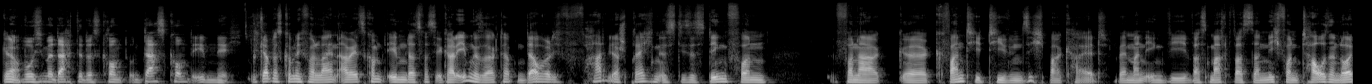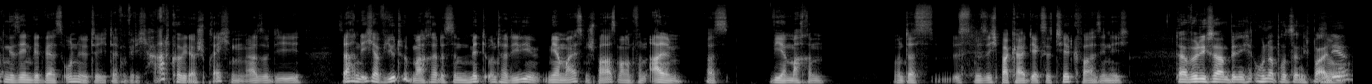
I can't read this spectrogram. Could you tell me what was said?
Genau. wo ich immer dachte, das kommt und das kommt eben nicht. Ich glaube, das kommt nicht von allein, aber jetzt kommt eben das, was ihr gerade eben gesagt habt, und da wollte ich hart widersprechen, ist dieses Ding von, von einer äh, quantitativen Sichtbarkeit. Wenn man irgendwie was macht, was dann nicht von tausend Leuten gesehen wird, wäre es unnötig. Da würde ich hardcore widersprechen. Also die Sachen, die ich auf YouTube mache, das sind mitunter die, die mir am meisten Spaß machen von allem, was wir machen. Und das ist eine Sichtbarkeit, die existiert quasi nicht. Da würde ich sagen, bin ich hundertprozentig bei So. dir,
